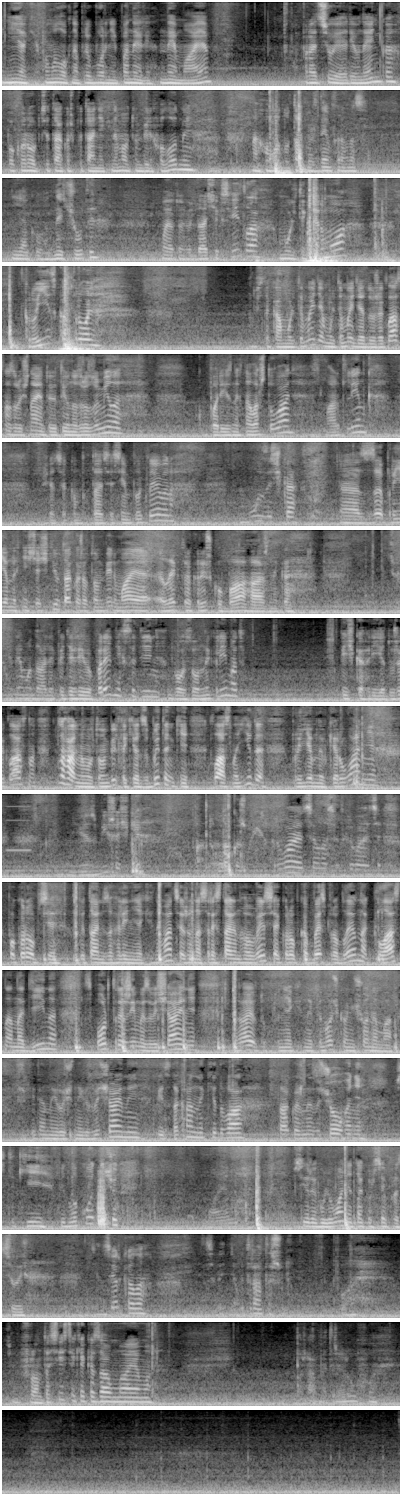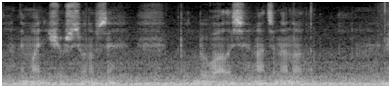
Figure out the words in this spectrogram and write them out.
Ніяких помилок на приборній панелі немає. Працює рівненько. По коробці також питання, які немає. Автомобіль холодний. На холодну також демпфера у нас ніякого не чути. Має автомобіль датчик світла, мультикермо, круїз контроль. Ось така мультимедіа. Мультимедіа дуже класна, зручна, інтуїтивно зрозуміла. Купа різних налаштувань, SmartLink. Ще це комплектація Simple Clever. Музичка. Е, З приємних ніщачків також автомобіль має електрокришку багажника. Йдемо далі. Підігріви передніх сидінь, двохзонний клімат. Пічка гріє дуже класно. В загальному автомобіль такий от збитенький, класно їде, приємний в керуванні. USB-шечки. Також відкривається у нас відкривається. По коробці питань взагалі ніяких немає. Це вже у нас рестайлінгова версія, коробка безпроблемна, класна, надійна, спорт режими звичайні. Драйв, тобто ніяких не піночків, нічого нема. Шкіряний ручник звичайний, підстаканники два, також не зачовгані. Ось такий підлокотничок. Всі регулювання, також все працюють. Дзеркало, середня витрата, що по фронт асіст, як я казав, маємо. Параметри руху. Нема нічого, щось воно все позбивалося. А, це на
